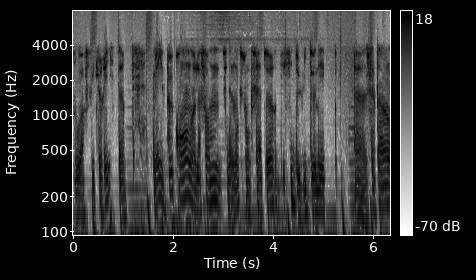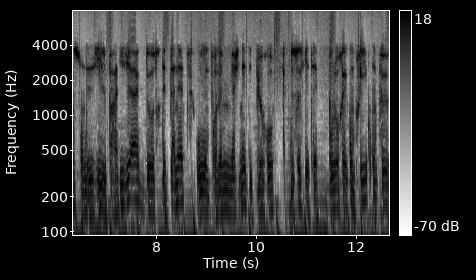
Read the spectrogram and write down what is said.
voire futuriste. Mais il peut prendre la forme finalement que son créateur décide de lui donner. Euh, certains sont des îles paradisiaques, d'autres des planètes où on pourrait même imaginer des bureaux de société. Vous l'aurez compris, on peut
